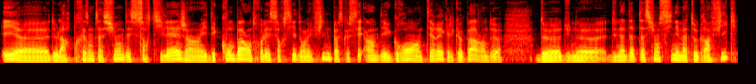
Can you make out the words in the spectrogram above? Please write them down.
et de la représentation des sortilèges hein, et des combats entre les sorciers dans les films parce que c'est un des grands intérêts quelque part hein, de de- d'une d'une adaptation cinématographique.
